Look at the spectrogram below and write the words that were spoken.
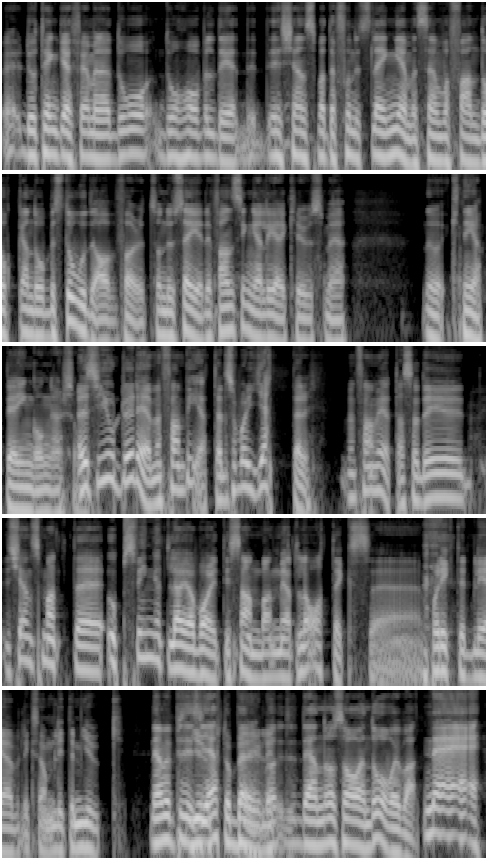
Eh, Då tänker jag, för jag menar då, då har väl det, det, det känns som att det har funnits länge, men sen vad fan dockan då bestod av förut. Som du säger, det fanns inga lerkrus med knepiga ingångar som... Eller så gjorde det vem fan vet? Eller så var det jätter. Vem fan vet? Alltså det, det känns som att eh, uppsvinget lär ju ha varit i samband med att latex eh, på riktigt blev liksom lite mjuk. Nej men precis, jätter. och böjligt. Det enda de sa ändå var ju bara nej.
